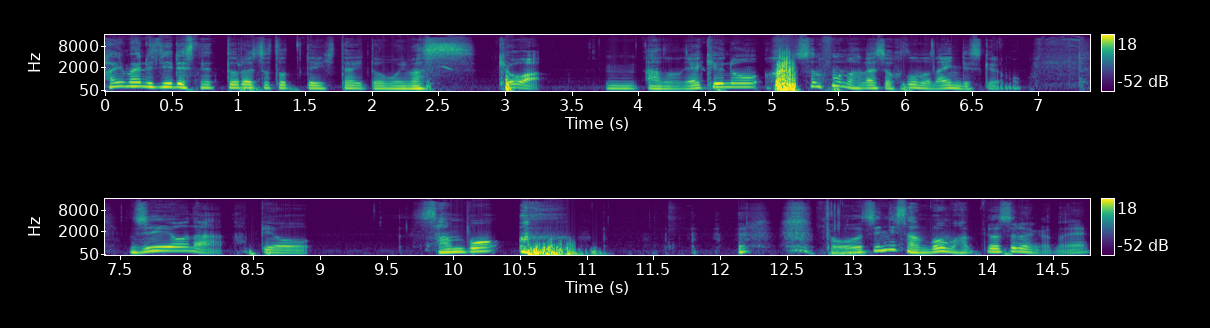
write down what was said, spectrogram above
はい、マイル G です。ネットラジオ撮っていきたいと思います。今日は、うん、あの、野球の そのものの話はほとんどないんですけども、重要な発表3本？同時に3本も発表するんかとね。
